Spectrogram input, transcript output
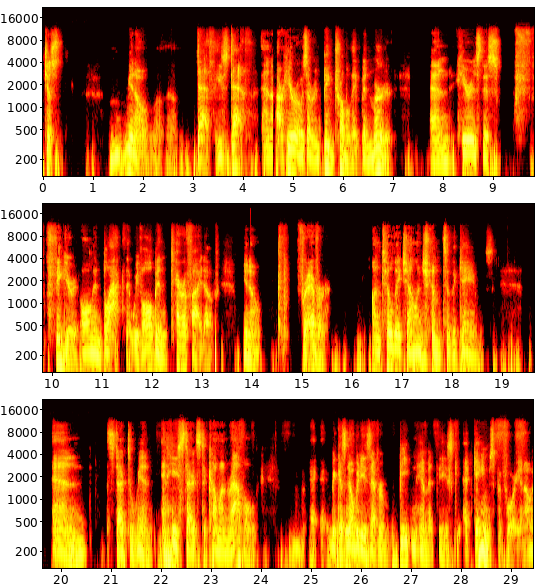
just you know death. He's death. And our heroes are in big trouble. They've been murdered. And here is this figure all in black that we've all been terrified of you know forever until they challenge him to the games and start to win. And he starts to come unraveled eh, eh, because nobody's ever beaten him at these at games before you know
